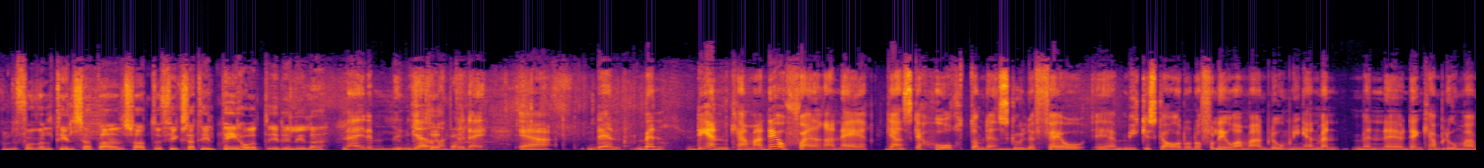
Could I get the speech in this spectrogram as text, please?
Du får väl tillsätta så att du fixar till pH i det lilla Nej, det gör inte det. Ja, den, men den kan man då skära ner ganska hårt om den mm. skulle få eh, mycket skador. Då förlorar mm. man blomningen, men, men eh, den kan blomma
